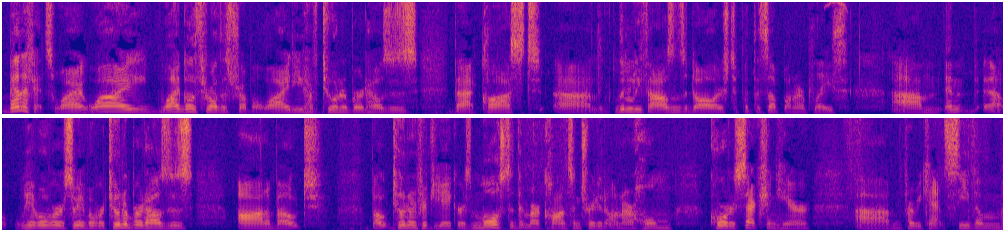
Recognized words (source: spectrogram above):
benefits. Why why why go through all this trouble? Why do you have 200 birdhouses that cost uh, like literally thousands of dollars to put this up on our place? Um, and uh, we have over so we have over 200 birdhouses on about about 250 acres. Most of them are concentrated on our home quarter section here. Um, probably can't see them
